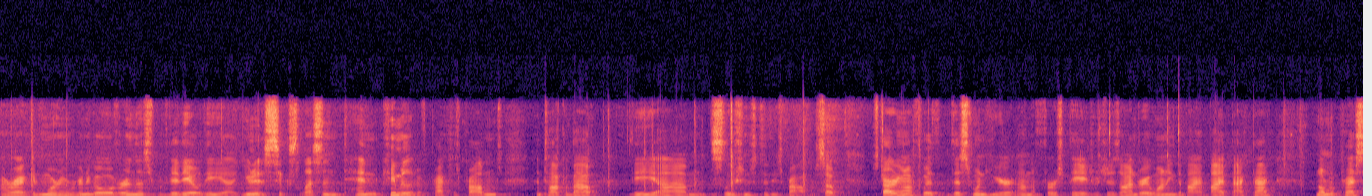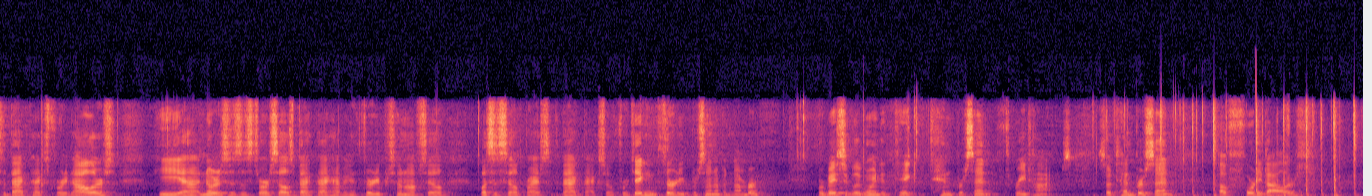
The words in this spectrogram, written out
All right, good morning. We're going to go over in this video the uh, Unit 6 Lesson 10 cumulative practice problems and talk about the um, solutions to these problems. So starting off with this one here on the first page, which is Andre wanting to buy a bike backpack. Normal price of the backpack is $40. He uh, notices the store sells backpack having a 30% off sale. What's the sale price of the backpack? So if we're taking 30% of a number, we're basically going to take 10% three times. So 10% of $40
